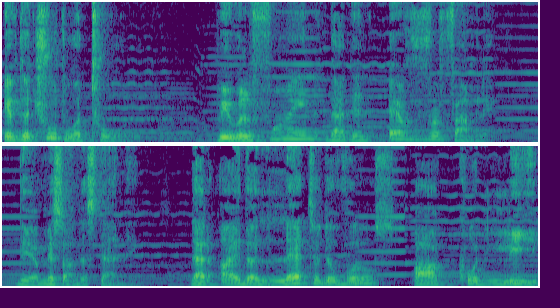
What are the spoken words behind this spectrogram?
If the truth were told, we will find that in every family there are misunderstandings that either led to divorce or could lead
